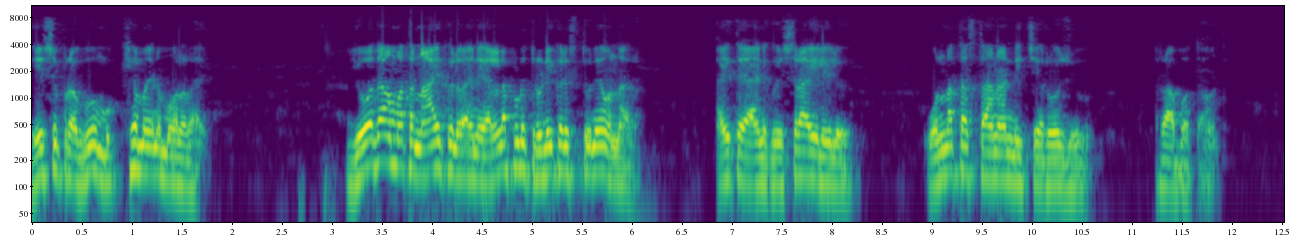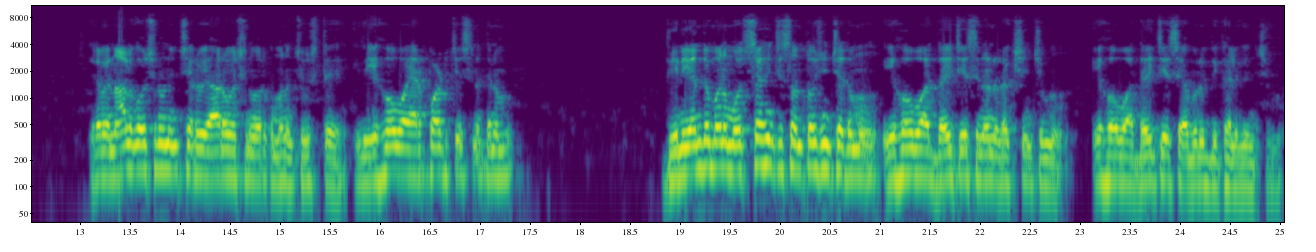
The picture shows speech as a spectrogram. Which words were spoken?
యేసు ప్రభు ముఖ్యమైన మూలరాయి. యోధా మత నాయకులు ఆయన ఎల్లప్పుడూ తృణీకరిస్తూనే ఉన్నారు. అయితే ఆయనకు ఇస్రాయిలీలు ఉన్నత స్థానాన్ని ఇచ్చే రోజు రాబోతా ఉంది. ఇరవై నాలుగో వచనం నుంచి ఇరవై ఆరో వచనం వరకు మనం చూస్తే ఇది యెహోవా ఏర్పాటు చేసిన దినము. దీని ఎందు మనం ఉత్సహించి సంతోషించదము. యెహోవా దయచేసి నన్ను రక్షించుము. యెహోవా దయచేసి అభివృద్ధి కలిగించుము.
